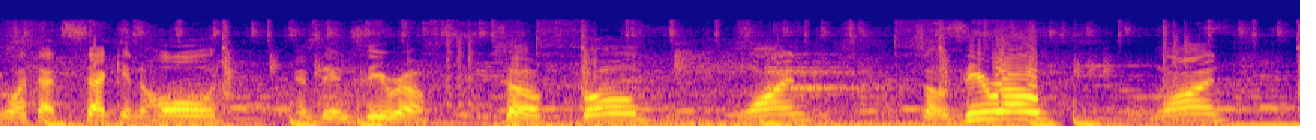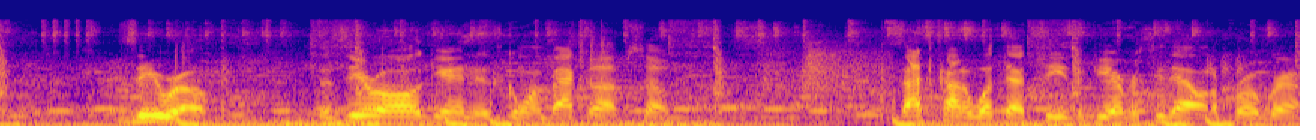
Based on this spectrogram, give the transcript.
You want that second hold and then zero. So boom, one. So zero, one, zero the zero again is going back up. So that's kind of what that sees if you ever see that on a program.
